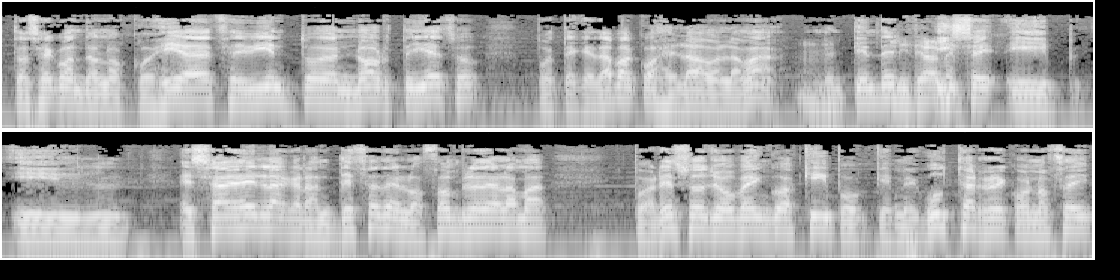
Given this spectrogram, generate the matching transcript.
Entonces cuando nos cogía ese viento del norte y eso, pues te quedaba congelado en la mar, uh -huh. ¿me entiendes? Y, se, y, y esa es la grandeza de los hombres de la mar por eso yo vengo aquí, porque me gusta reconocer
